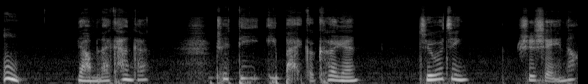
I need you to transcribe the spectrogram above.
嗯，让我们来看看，这第一百个客人究竟是谁呢？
